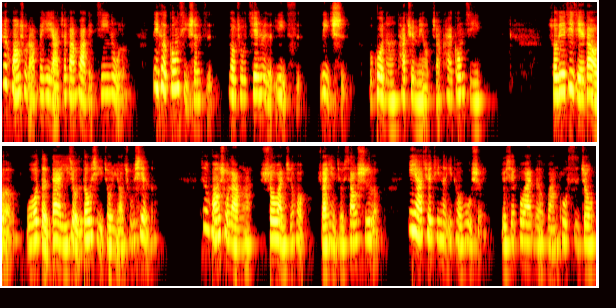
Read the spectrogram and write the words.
这黄鼠狼被叶芽这番话给激怒了，立刻弓起身子，露出尖锐的利齿。利齿。不过呢，他却没有展开攻击。狩猎季节到了，我等待已久的东西终于要出现了。这黄鼠狼啊，说完之后，转眼就消失了。叶芽却听得一头雾水，有些不安的环顾四周。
